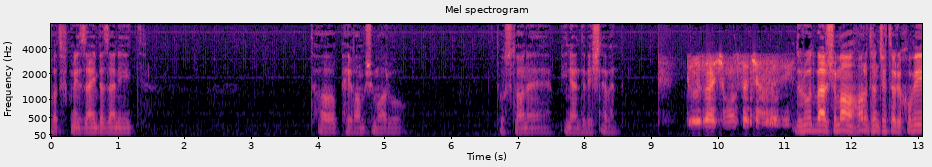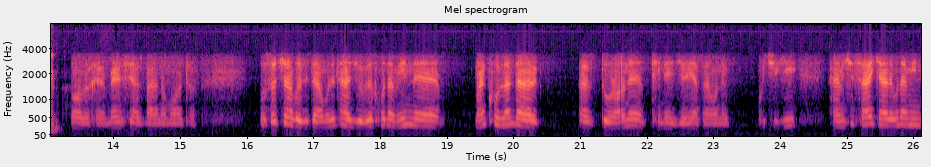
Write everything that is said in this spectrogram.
لطف کنید زنگ بزنید تا پیغام شما رو دوستان بیننده بشنوند. درود بر شما استاد چهارازی درود بر شما. حالتون چطوری خوبین؟ بخیر. مرسی از برنامه هاتون استاد شهبازی در مورد تجربه خودم این من کلا در از دوران تینیجری از زمان کوچیکی همیشه سعی کرده بودم این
